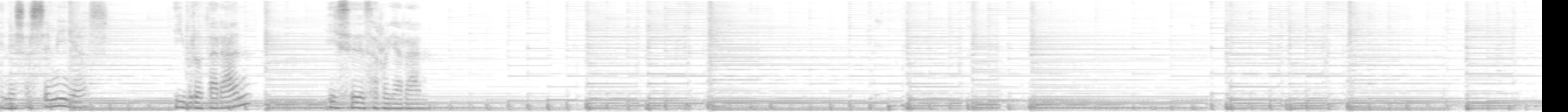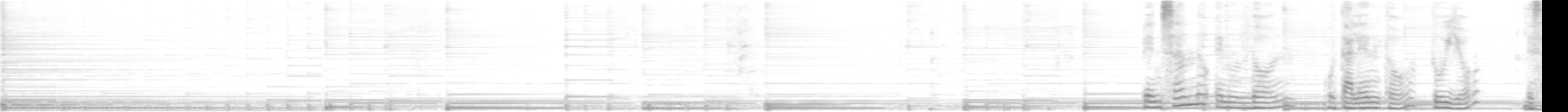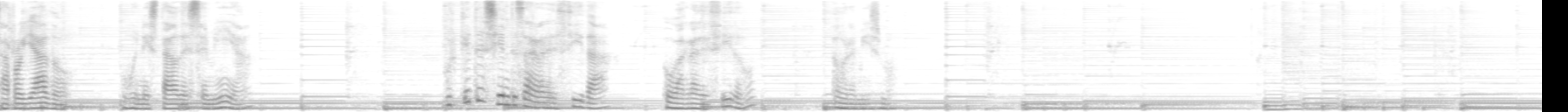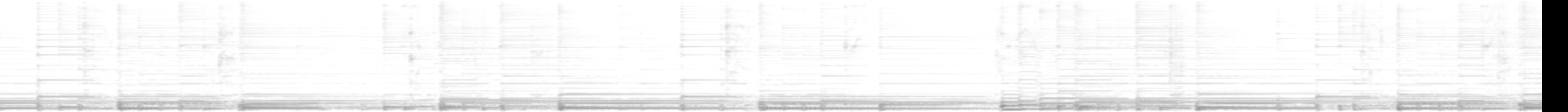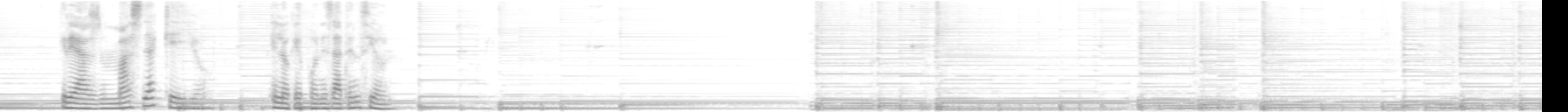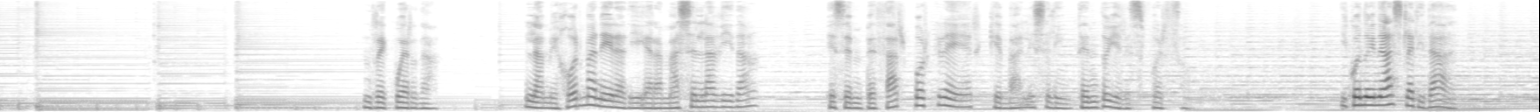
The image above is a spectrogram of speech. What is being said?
en esas semillas y brotarán y se desarrollarán. Pensando en un don o talento tuyo desarrollado o en estado de semilla, ¿por qué te sientes agradecida o agradecido ahora mismo? Creas más de aquello en lo que pones atención. Recuerda, la mejor manera de llegar a más en la vida es empezar por creer que vales el intento y el esfuerzo. Y cuando inhalas claridad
